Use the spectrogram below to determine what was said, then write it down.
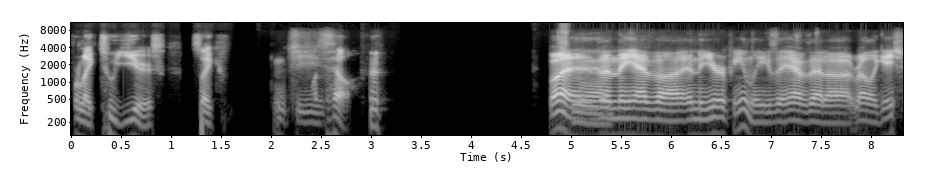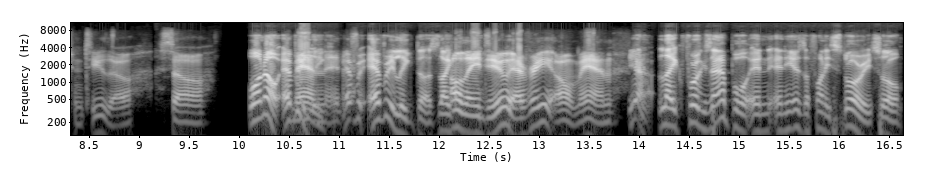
for like two years. It's like Jeez. hell? But Yeah. then they have uh, in the European leagues they have that uh, relegation too, though. So Well, no, every Man, league, it- every every league does. Like oh, they do every. Oh man. Yeah, like for example, and and here's a funny story. So,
